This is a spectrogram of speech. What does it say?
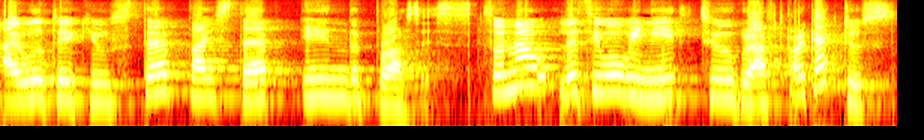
I will take you step by step in the process. So now let's see what we need to graft our cactus.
